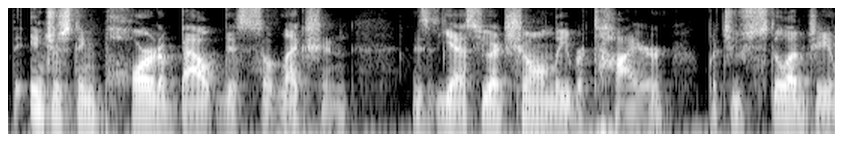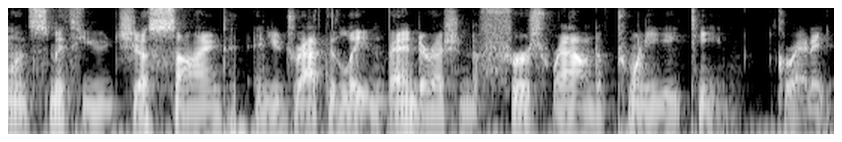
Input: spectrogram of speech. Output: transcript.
the interesting part about this selection is yes, you had Sean Lee retire, but you still have Jaylon Smith, who you just signed, and you drafted Leighton Vander Esch in the first round of 2018. Granted,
